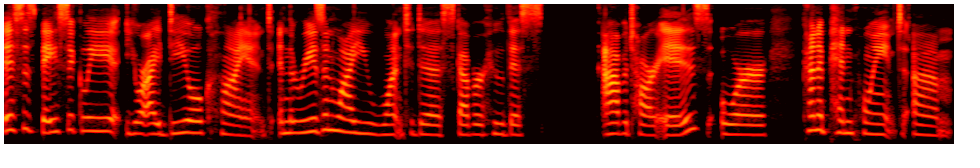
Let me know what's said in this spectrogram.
this is basically your ideal client. And the reason why you want to discover who this avatar is or kind of pinpoint um,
